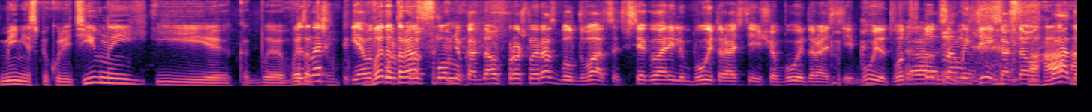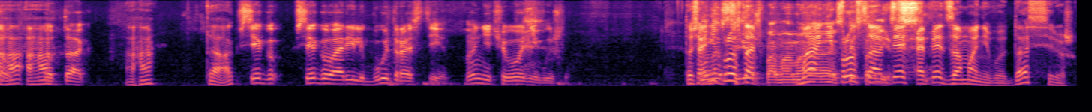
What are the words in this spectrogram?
менее спекулятивный и как бы в Ты этот, знаешь, я в вот этот раз... помню, когда он в прошлый раз был 20, все говорили, будет расти, еще будет расти, будет. Вот в тот самый день, когда он падал, вот так. Ага. Так. Все, все говорили, будет расти, но ничего не вышло. То есть ну, они просто, Сереж, мы они просто опять, опять заманивают, да, Сереж?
